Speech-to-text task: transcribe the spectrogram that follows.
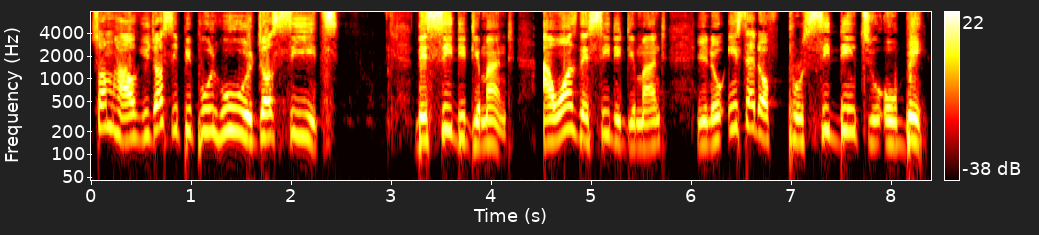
somehow you just see people who will just see it. They see the demand. And once they see the demand, you know, instead of proceeding to obey,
